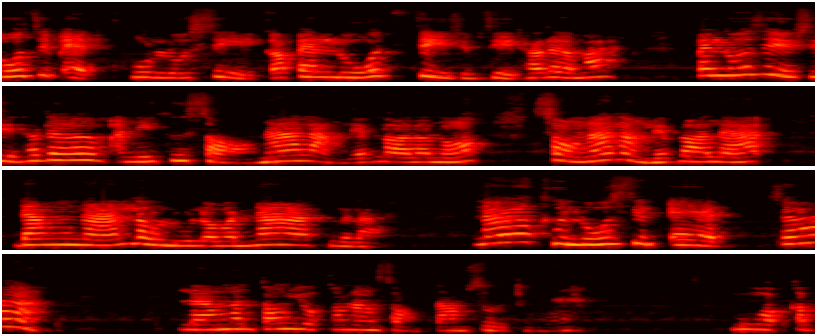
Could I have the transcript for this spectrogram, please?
รูทสิบเอ็ดคูณรูทสี่ก็เป็นรูทสี่สิบสี่เท่าเดิมป่ะเป็นรูทสี่สี่เท่าเดิม อันนี้คือสองหน้าหลังเรียบร้อยแล้วเนาะสองหน้าหลังเรียบร้อยแล้ว ดังนั้นเรารู้แล้วว่าหน้าคืออะไรหน้าคือรูทสิบเอ็ดใช่ป่ะแล้วมันต้องยกกำลังสองตามสูตรถูกไหมบวกกับ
